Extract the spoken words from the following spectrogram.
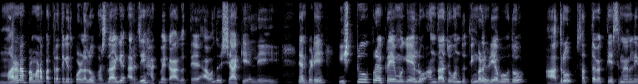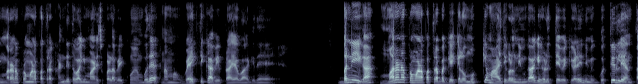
ಮರಣ ಪ್ರಮಾಣ ಪತ್ರ ತೆಗೆದುಕೊಳ್ಳಲು ಹೊಸದಾಗಿ ಅರ್ಜಿ ಹಾಕಬೇಕಾಗುತ್ತೆ ಆ ಒಂದು ಶಾಖೆಯಲ್ಲಿ. ನೆನಪಿಡಿ, ಇಷ್ಟು ಪ್ರಕ್ರಿಯೆ ಮುಗಿಯಲು ಅಂದಾಜು ಒಂದು ತಿಂಗಳು ಹಿಡಿಯಬಹುದು. ಆದರೂ ಸತ್ತ ವ್ಯಕ್ತಿ ಹೆಸರಿನಲ್ಲಿ ಮರಣ ಪ್ರಮಾಣ ಪತ್ರ ಖಂಡಿತವಾಗಿ ಮಾಡಿಸಿಕೊಳ್ಳಬೇಕು ಎಂಬುದೇ ನಮ್ಮ ವೈಯಕ್ತಿಕ ಅಭಿಪ್ರಾಯವಾಗಿದೆ. ಬನ್ನಿ ಈಗ ಮರಣ ಪ್ರಮಾಣ ಪತ್ರ ಬಗ್ಗೆ ಕೆಲವು ಮುಖ್ಯ ಮಾಹಿತಿಗಳು ನಿಮಗಾಗಿ ಹೇಳುತ್ತೇವೆ ಕೇಳಿ ನಿಮಗೆ ಗೊತ್ತಿರಲಿ ಅಂತ.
